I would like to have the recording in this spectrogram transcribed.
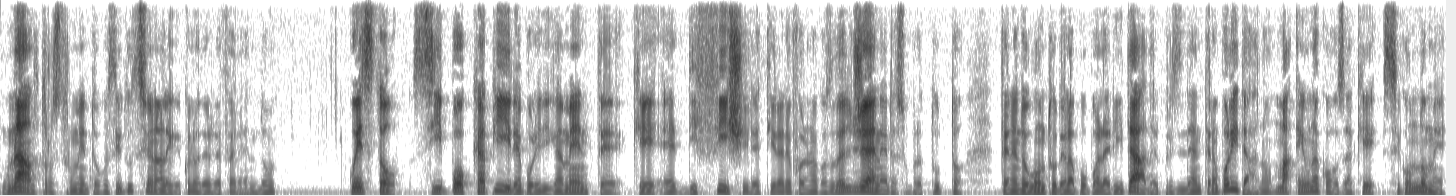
un altro strumento costituzionale che è quello del referendum. Questo si può capire politicamente che è difficile tirare fuori una cosa del genere, soprattutto tenendo conto della popolarità del presidente napolitano, ma è una cosa che secondo me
